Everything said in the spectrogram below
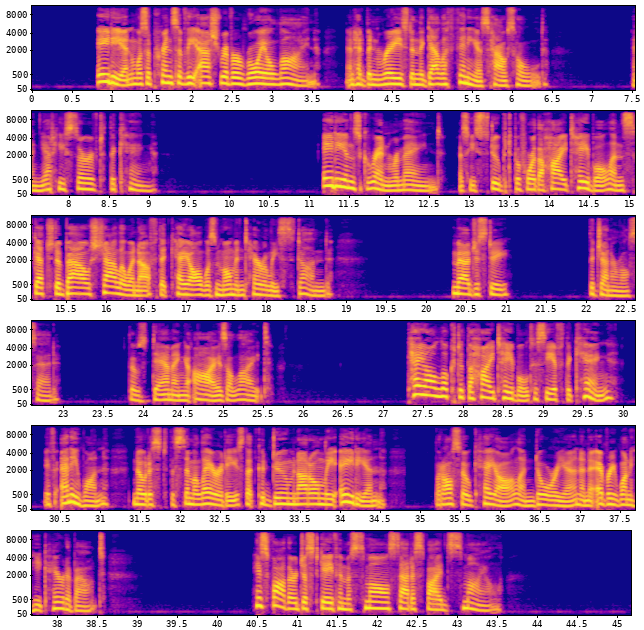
Aedion was a prince of the Ashryver royal line and had been raised in the Galathynius household. And yet he served the king. Aedion's grin remained as he stooped before the high table and sketched a bow shallow enough that Chaol was momentarily stunned. Majesty, the general said, those damning eyes alight. Chaol looked at the high table to see if the king, if anyone, noticed the similarities that could doom not only Aedion, but also Chaol and Dorian and everyone he cared about. His father just gave him a small, satisfied smile.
